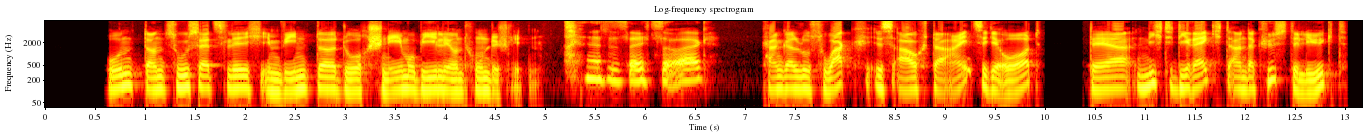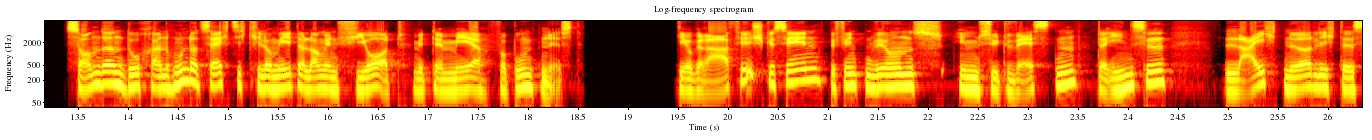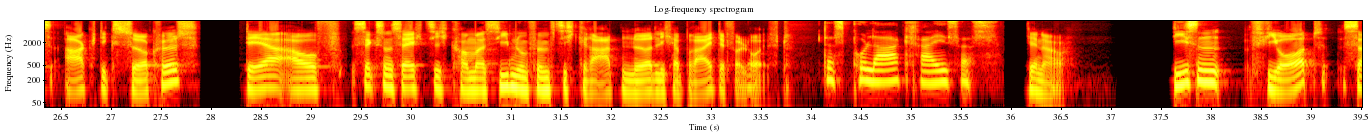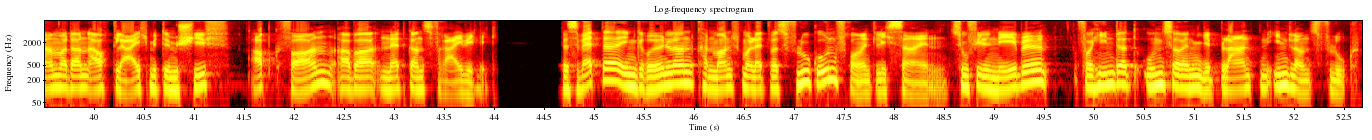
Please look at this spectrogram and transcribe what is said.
und dann zusätzlich im Winter durch Schneemobile und Hundeschlitten. Das ist echt so arg. Kangaluswak ist auch der einzige Ort, der nicht direkt an der Küste liegt, sondern durch einen 160 Kilometer langen Fjord mit dem Meer verbunden ist. Geografisch gesehen befinden wir uns im Südwesten der Insel, leicht nördlich des Arctic Circles, der auf 66,57 Grad nördlicher Breite verläuft. Des Polarkreises. Genau. Diesen Fjord sind wir dann auch gleich mit dem Schiff abgefahren, aber nicht ganz freiwillig. Das Wetter in Grönland kann manchmal etwas flugunfreundlich sein. Zu viel Nebel verhindert unseren geplanten Inlandsflug.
